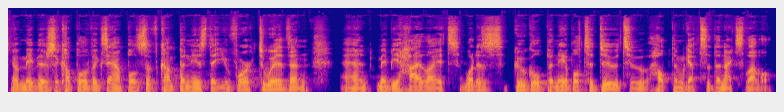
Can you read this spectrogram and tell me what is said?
You know, maybe there's a couple of examples of companies that you've worked with and and maybe highlight what has Google been able to do to help them get to the next level.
